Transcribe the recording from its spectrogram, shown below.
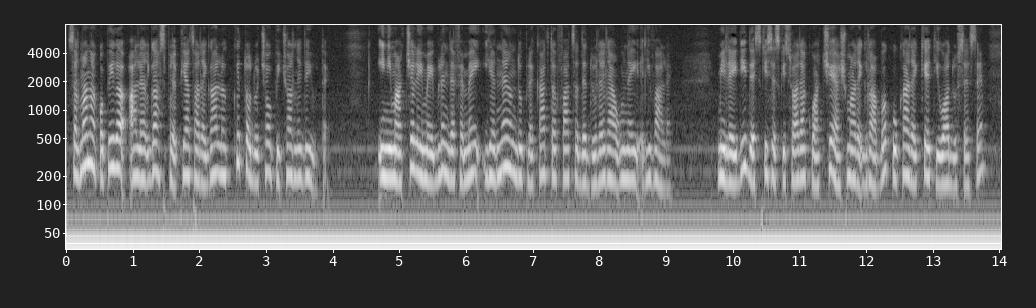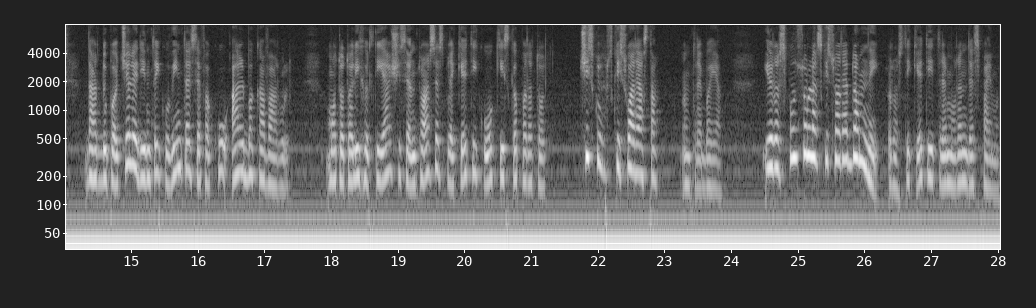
sărmana copilă alerga spre piața regală cât o duceau picioarele de iute. Inima celei mai blânde femei e neînduplecată față de durerea unei rivale. Milady deschise scrisoarea cu aceeași mare grabă cu care Katie o adusese, dar după cele din tâi cuvinte se făcu albă cavarul. Mototoli hârtia și se întoarse spre Katie cu ochii scăpărători. Ce scrisoarea asta?" întrebă ea. E răspunsul la scrisoarea doamnei," rosti Katie tremurând de spaimă.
